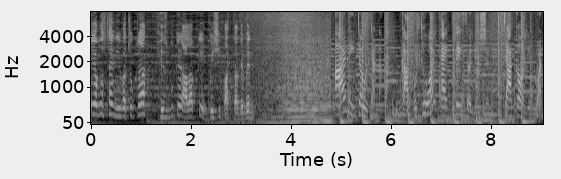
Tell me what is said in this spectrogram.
এই অবস্থায় নির্বাচকরা ফেসবুকের আলাপকে বেশি পাত্তা দেবেন। আর এইটা ওইটা না কাপড় ধোয়ার একটাই সলিউশন চাকা অল ইন ওয়ান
